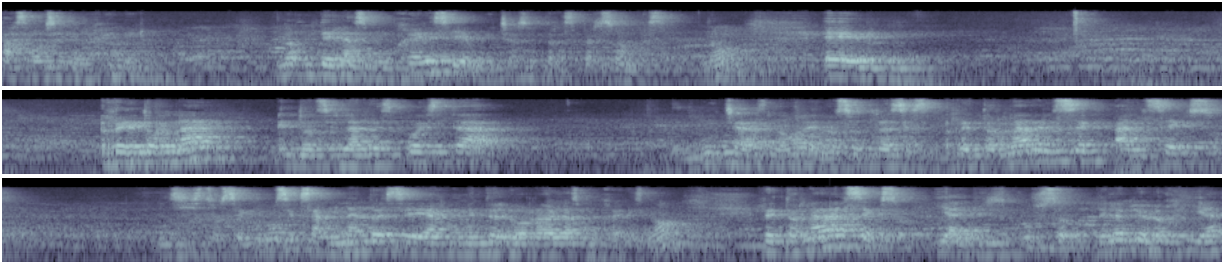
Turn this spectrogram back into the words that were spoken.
basados en el género, de las mujeres y de muchas otras personas. Em, retornar, entonces la respuesta de muchas, de nosotras es retornar al sexo. Insisto, seguimos examinando ese argumento del borrado de las mujeres, ¿no? retornar al sexo y al discurso de la biología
